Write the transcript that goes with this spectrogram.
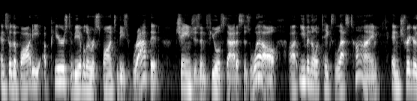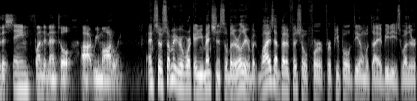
And so, the body appears to be able to respond to these rapid changes in fuel status as well, uh, even though it takes less time and trigger the same fundamental uh, remodeling. And so, some of your work, and you mentioned this a little bit earlier, but why is that beneficial for, for people dealing with diabetes, whether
